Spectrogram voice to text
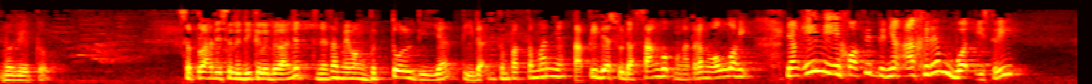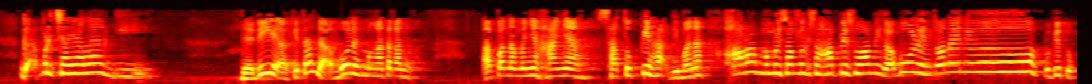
Begitu. Setelah diselidiki lebih lanjut, ternyata memang betul dia tidak di tempat temannya. Tapi dia sudah sanggup mengatakan wallahi. Yang ini ikhwafiddin yang akhirnya membuat istri nggak percaya lagi. Jadi ya kita nggak boleh mengatakan apa namanya? Hanya satu pihak di mana haram memeriksa-meriksa HP suami. Nggak boleh. Karena ini uh, begitu.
